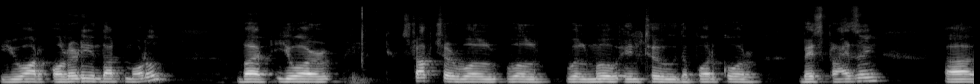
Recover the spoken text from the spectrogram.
you are already in that model, but your structure will will will move into the per core based pricing. Uh,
